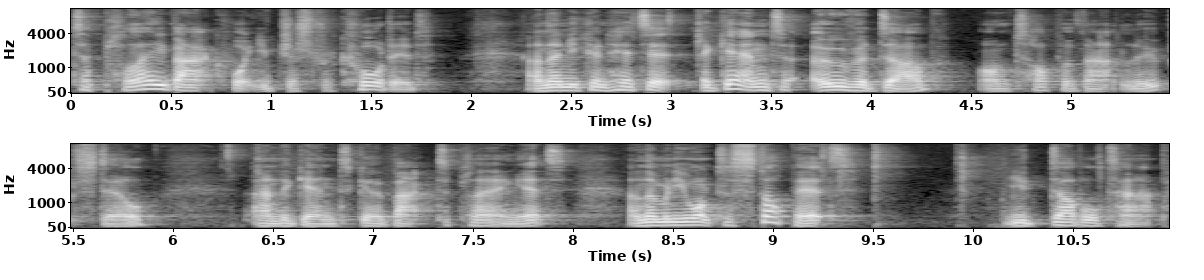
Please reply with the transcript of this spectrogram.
to play back what you've just recorded. And then you can hit it again to overdub on top of that loop still, and again to go back to playing it. And then when you want to stop it, you double tap.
